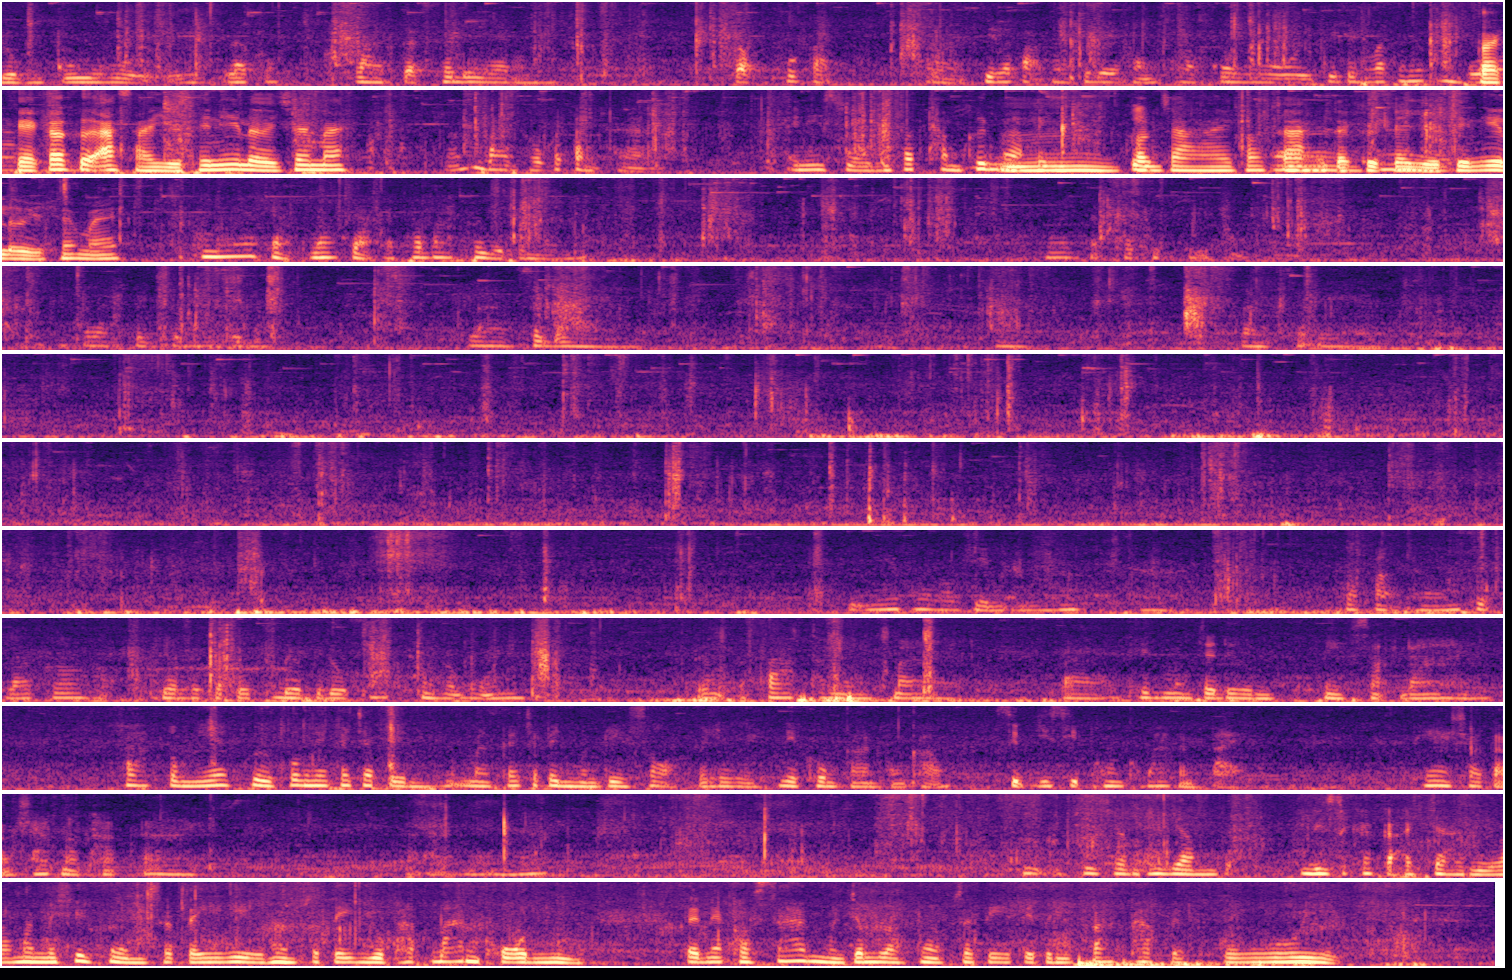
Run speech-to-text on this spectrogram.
ดวงกูแล้วก็การจัดแสดงกับพวกกับอ่าศิลปะการแสดงของชาวกูที่เป็นวัฒนธรรมโบราณแต่แกก็คืออาศัยอยู่ที่นี่เลยใช่ไหมบ้านเขาก็ต่างหากไอ้นี่ศูนย์ที่เขาทำขึ้นอืมาเป็นมเข้าใจเข้าใจเออแต่คือแกอยู่ที่นี่เลยใช่ไหมนอกจากนอกจากถ้าบ้านเขาอยู่ตรงนั้นนอกจากเขาพิธีของเขากำลังเป็นตรงนี้เป็นลานแสดงลานแสดง ทีนี้พอเราเห็นอันนี้นะพอฝั่งทางนั้นเสร็จแล้วก็เดี๋ยวเราจะไปเดินไปดูฟากตรงนู้นเดินฟากทางนี้มาแต่ที่มันจะเดินในสระได้ฟากตรงนี้คือพวกนี้ก็จะเป็นมันก็จะเป็นเหมือนรีสอร์ทไปเลย ในโครงการของเขาสิบยี่สิบห้องก็ว่ากันไป ที่ให้ชาวต่างชาติมาพักได้ที่ฉันพยายามดิสคัสกับอาจารย์ว่ามันไม่ใช่โฮมสเตย์โฮมสเตย์อยู่พักบ้านคน แต่เนี่ยเขาสร้างเหมือนจำลองโฮมสเตย์ไปเป็นบ้านพักแบบกุย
